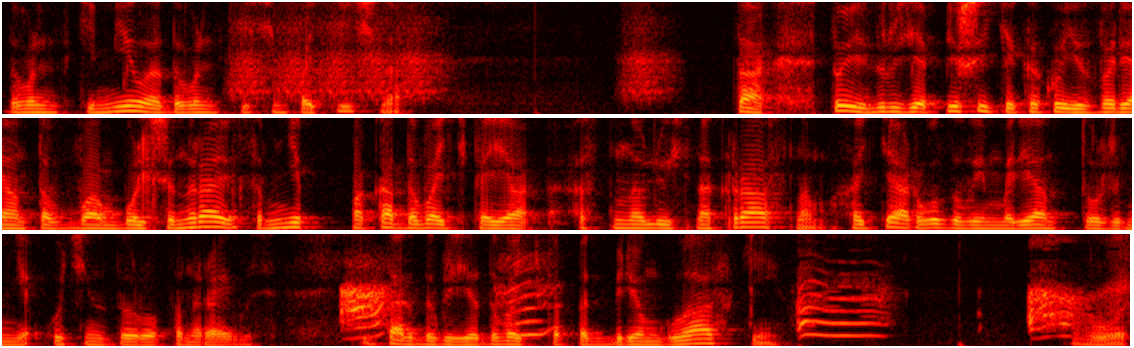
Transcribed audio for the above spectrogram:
Довольно-таки милая, довольно-таки симпатично. Так, то есть, друзья, пишите, какой из вариантов вам больше нравится. Мне пока давайте-ка я остановлюсь на красном, хотя розовый вариант тоже мне очень здорово понравился. Итак, друзья, давайте-ка подберем глазки. Вот,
